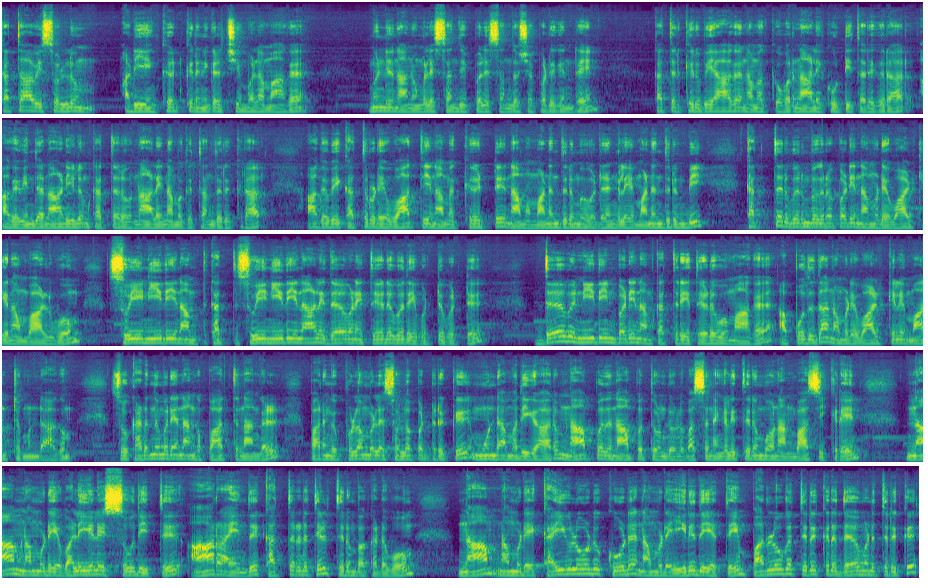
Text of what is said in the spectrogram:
கத்தாவை சொல்லும் அடியை கேட்கிற நிகழ்ச்சி மூலமாக மீண்டும் நான் உங்களை சந்திப்பதில் சந்தோஷப்படுகின்றேன். கத்தர் கிருபையாக நமக்கு ஒரு நாளை கூட்டி தருகிறார். ஆகவே இந்த நாளிலும் கத்தர் ஒரு நாளை நமக்கு தந்திருக்கிறார். ஆகவே கத்தருடைய வார்த்தையை நாம் கேட்டு நாம் மனம் திரும்ப இடங்களை மனம் திரும்பி கத்தர் விரும்புகிறபடி நம்முடைய வாழ்க்கையை நாம் வாழ்வோம். சுயநீதியை நாம் கத் சுயநீதியினாலே தேவனை தேடுவதை விட்டுவிட்டு தேவ நீதியின்படி நாம் கத்தரை தேடுவோமாக அப்போது தான் நம்முடைய வாழ்க்கையில மாற்றம் உண்டாகும். ஸோ கடந்த முறை நாங்கள் பார்த்து நாங்கள் பாருங்கள் புலம்பல சொல்லப்பட்டிருக்கு. மூன்றாம் அதிகாரம் நாற்பது நாற்பத்தொன்று உள்ள வசனங்களை திரும்பவும் நான் வாசிக்கிறேன். நாம் நம்முடைய வழிகளை சோதித்து ஆராய்ந்து கத்தரிடத்தில் திரும்ப கடுவோம் நாம் நம்முடைய கைகளோடு கூட நம்முடைய இருதயத்தையும் பரலோகத்திருக்கிற தேவனத்திற்கு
